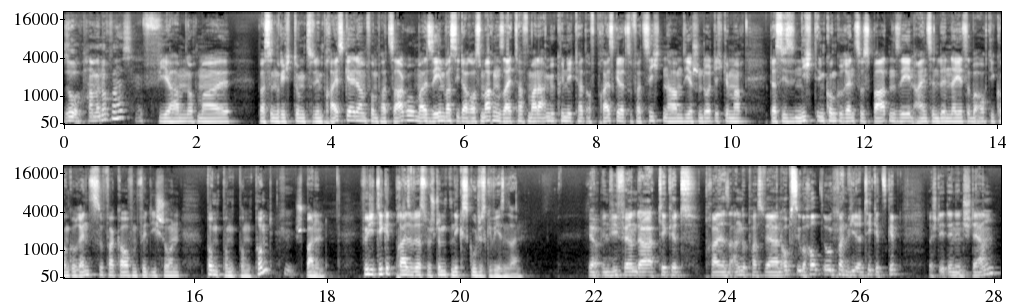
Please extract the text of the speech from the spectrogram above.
So, haben wir noch was? Wir haben noch mal was in Richtung zu den Preisgeldern von Pazzago. Mal sehen, was sie daraus machen. Seit Mudder angekündigt hat, auf Preisgelder zu verzichten, haben sie ja schon deutlich gemacht, dass sie sie nicht in Konkurrenz zu Spartan sehen. Einzelne Länder jetzt aber auch die Konkurrenz zu verkaufen, finde ich schon Punkt, Punkt, Punkt, Punkt. Hm. Spannend. Für die Ticketpreise wird das bestimmt nichts Gutes gewesen sein. Ja, inwiefern da Ticketpreise angepasst werden, ob es überhaupt irgendwann wieder Tickets gibt, das steht in den Sternen.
